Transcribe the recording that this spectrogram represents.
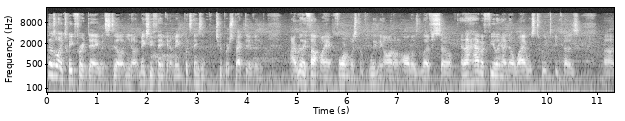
It was only tweaked for a day, but still, you know, it makes you think and it puts things into perspective. And I really thought my form was completely on on all those lifts. So, and I have a feeling I know why it was tweaked because um,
